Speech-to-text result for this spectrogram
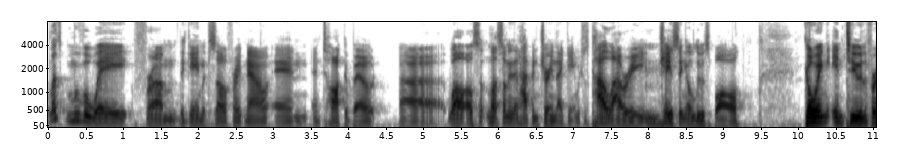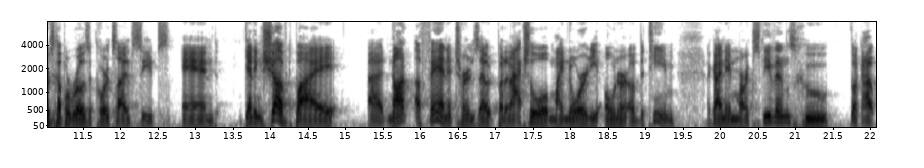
Let's move away from the game itself right now and and talk about uh, well something that happened during that game, which was Kyle Lowry mm. chasing a loose ball, going into the first couple rows of courtside seats, and getting shoved by uh, not a fan, it turns out, but an actual minority owner of the team, a guy named Mark Stevens, who look, I'll,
